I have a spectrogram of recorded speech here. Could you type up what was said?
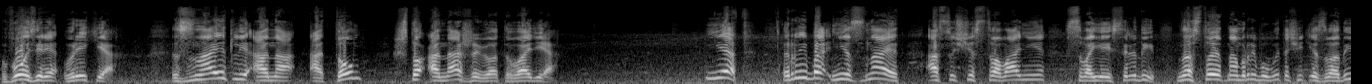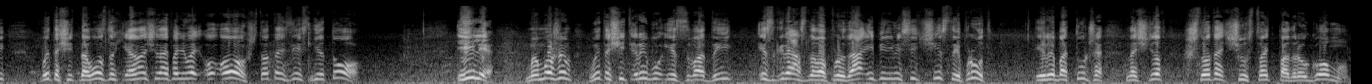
в озере, в реке, знает ли она о том, что она живет в воде. Нет, рыба не знает о существовании своей среды. Но стоит нам рыбу вытащить из воды, вытащить на воздух, и она начинает понимать, о-о, что-то здесь не то. Или мы можем вытащить рыбу из воды, из грязного пруда и переместить в чистый пруд. И рыба тут же начнет что-то чувствовать по-другому.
